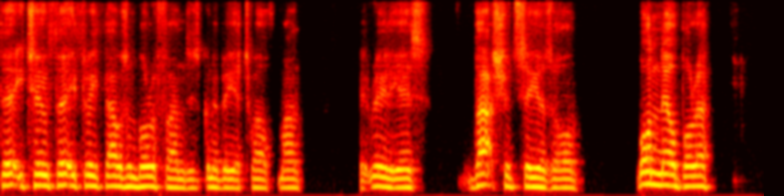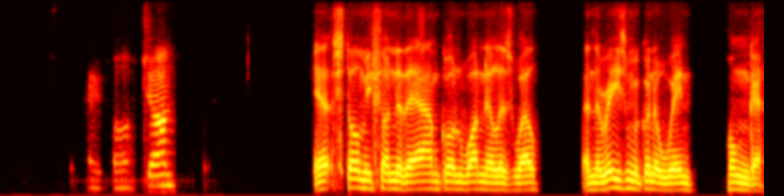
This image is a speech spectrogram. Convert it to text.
32, 33,000 Boro fans is going to be a 12th man. It really is. That should see us home. 1 0 Boro. John? Yeah, Stormy Thunder there. I'm going 1 0 as well. And the reason we're going to win, hunger.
